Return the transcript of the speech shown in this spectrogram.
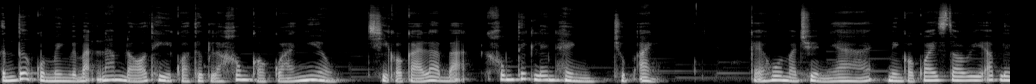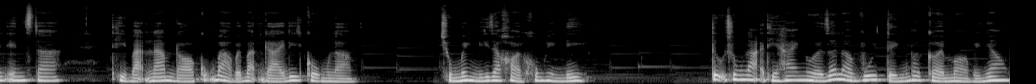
Ấn tượng của mình về bạn nam đó thì quả thực là không có quá nhiều. Chỉ có cái là bạn không thích lên hình, chụp ảnh. Cái hôm mà chuyển nhà ấy, mình có quay story up lên insta, thì bạn nam đó cũng bảo với bạn gái đi cùng là, chúng mình đi ra khỏi khung hình đi. Tự chung lại thì hai người rất là vui tính và cởi mở với nhau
